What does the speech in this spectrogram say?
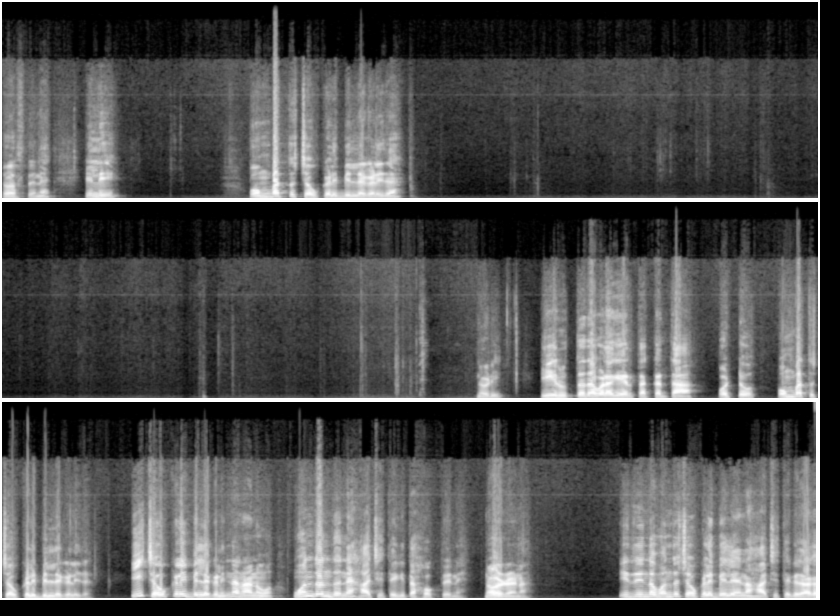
ತೋರಿಸ್ತೇನೆ. ಇಲ್ಲಿ ಒಂಬತ್ತು ಚೌಕಳಿ ಬಿಲ್ಲೆಗಳಿದೆ. ನೋಡಿ, ಈ ವೃತ್ತದ ಒಳಗೆ ಇರತಕ್ಕಂಥ ಒಟ್ಟು ಒಂಬತ್ತು ಚೌಕಳಿ ಬಿಲ್ಲೆಗಳಿದೆ. ಈ ಚೌಕಳಿ ಬಿಲ್ಲೆಗಳಿಂದ ನಾನು ಒಂದೊಂದನ್ನೇ ಆಚೆ ತೆಗಿತಾ ಹೋಗ್ತೇನೆ. ನೋಡೋಣ. ಇದರಿಂದ ಒಂದು ಚೌಕಳಿ ಬಿಲ್ಲೆಯನ್ನು ಆಚೆ ತೆಗೆದಾಗ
